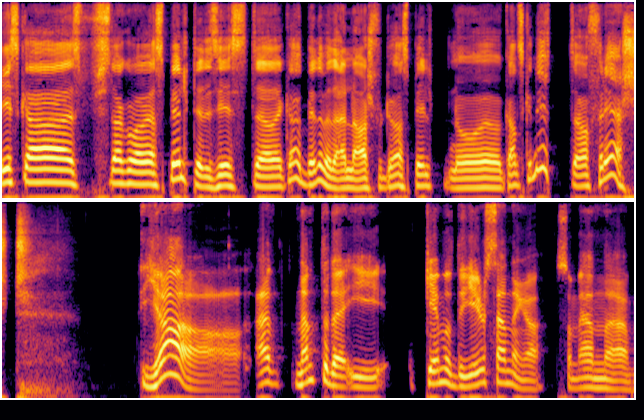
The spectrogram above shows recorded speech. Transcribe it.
Vi skal snakke om hva vi har spilt i det siste. Jeg kan begynne med deg, Lars, for du har spilt noe ganske nytt og fresht. Ja! Jeg nevnte det i Game of the Year-sendinga som en eh,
